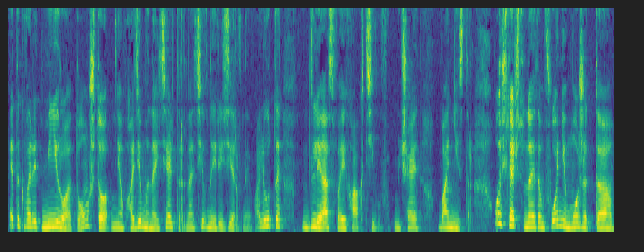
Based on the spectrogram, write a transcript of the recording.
Это говорит миру о том, что необходимо найти альтернативные резервные валюты для своих активов, отмечает Банистер. Он считает, что на этом фоне может э,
